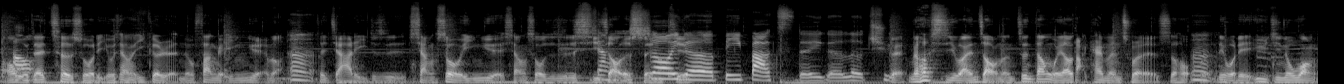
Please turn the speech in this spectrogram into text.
然后我在厕所里，我想一个人，我放个音乐嘛，嗯在家里就是享受音乐，享受就是洗澡的瞬间。受一个 B box 的一个乐趣。对，然后洗完澡呢，正当我要打开门出来的时候，嗯连我连浴巾都忘了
